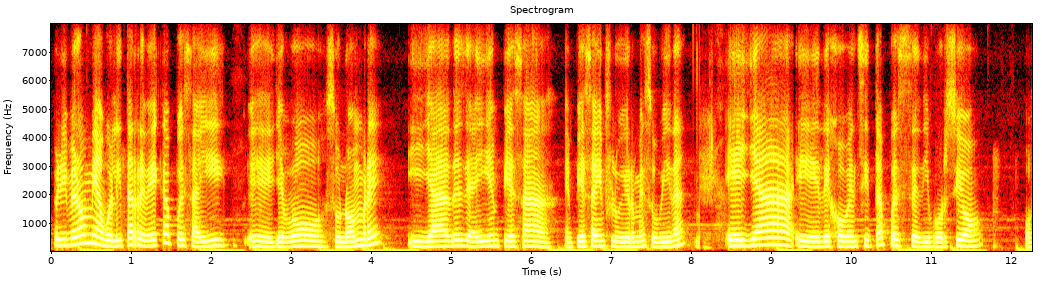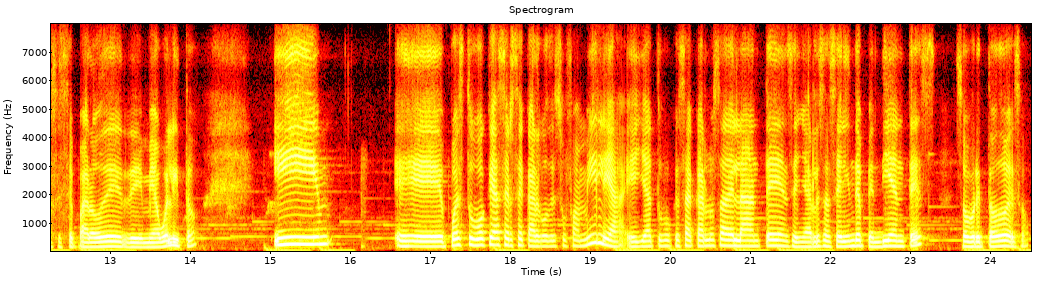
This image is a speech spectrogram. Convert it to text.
primero mi abuelita Rebeca, pues ahí eh, llevó su nombre y ya desde ahí empieza, empieza a influirme su vida. Ella eh, de jovencita pues se divorció o se separó de, mi abuelito y eh, pues tuvo que hacerse cargo de su familia. Ella tuvo que sacarlos adelante, enseñarles a ser independientes, sobre todo eso.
